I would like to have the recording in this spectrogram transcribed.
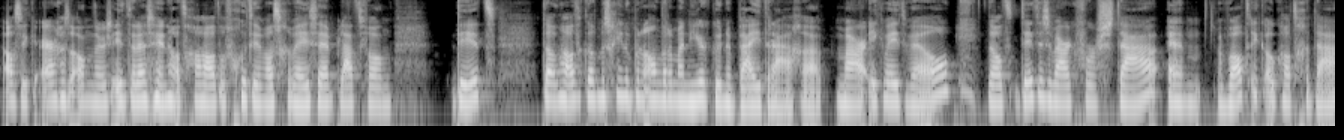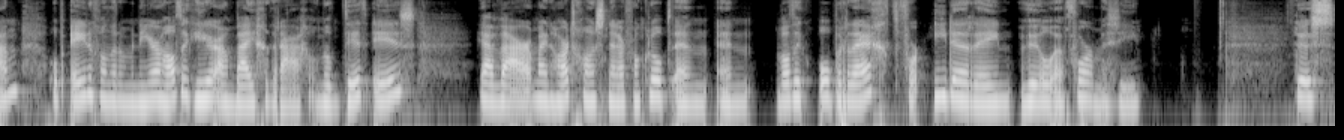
als ik ergens anders interesse in had gehad of goed in was geweest in plaats van dit, dan had ik dat misschien op een andere manier kunnen bijdragen. Maar ik weet wel dat dit is waar ik voor sta en wat ik ook had gedaan, op een of andere manier had ik hier aan bijgedragen, omdat dit is ja, waar mijn hart gewoon sneller van klopt en, en wat ik oprecht voor iedereen wil en voor me zie. Dus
